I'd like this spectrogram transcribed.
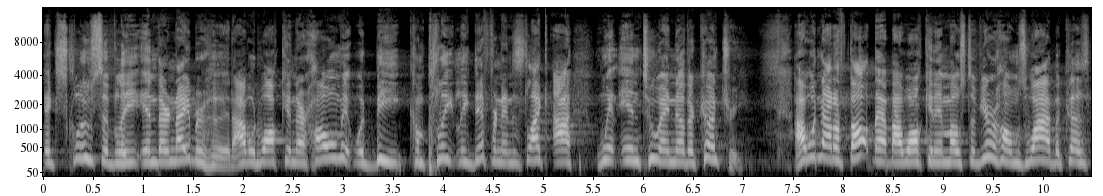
exclusively in their neighborhood. I would walk in their home, it would be completely different. And it's like I went into another country. I would not have thought that by walking in most of your homes. Why? Because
